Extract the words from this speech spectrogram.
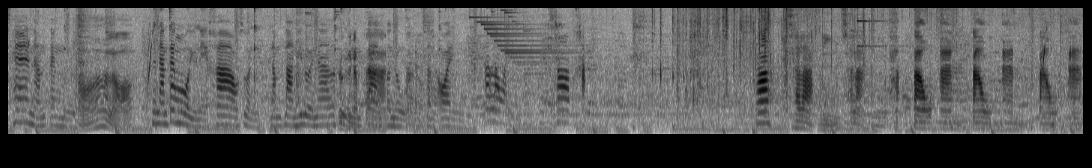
แช่น้ำแตงโม อ๋อเหรอ คือน้ำแตงโมอยู่ในข้าว ส่วนน้ำตาลที่โรยหน้าก็ก็คืคืออน้ำตาลน้ำตาลตะโนดตะโนดน้ำตาลอ้อย อร่อย ชอบค่ะ อะฉลากนี้ฉลากนี้ทะเตาอัน เตาอัน เตาอัน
